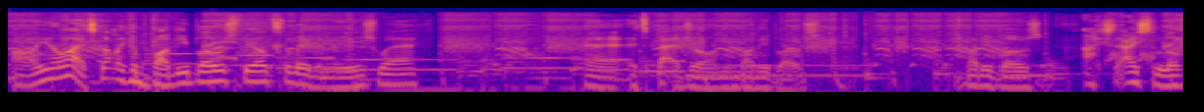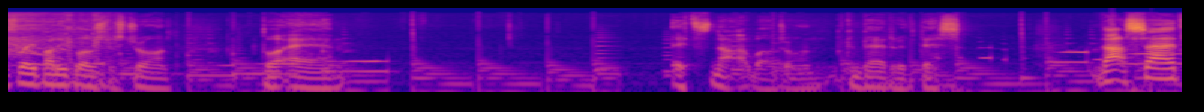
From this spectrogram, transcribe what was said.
Oh, you know what? It's got like a body blows feel to the way the moves work. Uh, it's better drawn than Body Blows. Body Blows. Actually, I used to love the way Body Blows was drawn, but um, it's not well drawn compared with this. That said,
